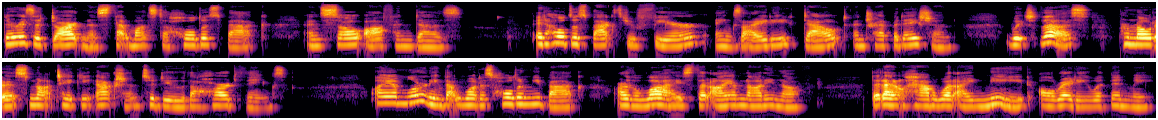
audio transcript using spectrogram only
There is a darkness that wants to hold us back, and so often does. It holds us back through fear, anxiety, doubt, and trepidation, which thus promote us not taking action to do the hard things. I am learning that what is holding me back are the lies that I am not enough, that I don't have what I need already within me.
